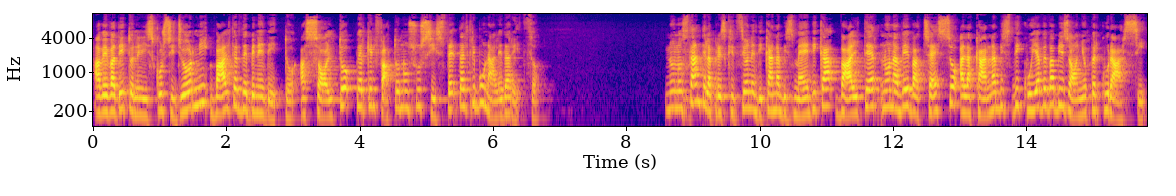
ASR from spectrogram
Aveva detto negli scorsi giorni Walter De Benedetto, assolto perché il fatto non sussiste dal Tribunale d'Arezzo. Nonostante la prescrizione di cannabis medica, Walter non aveva accesso alla cannabis di cui aveva bisogno per curarsi,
